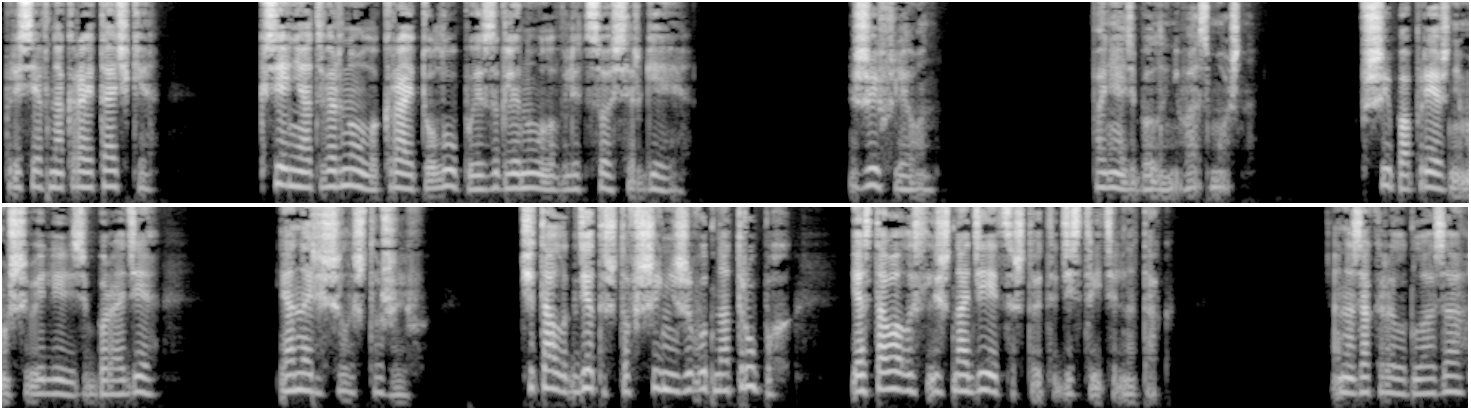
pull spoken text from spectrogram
Присев на край тачки, Ксения отвернула край тулупа и заглянула в лицо Сергея. Жив ли он? Понять было невозможно. Вши по-прежнему шевелились в бороде, и она решила, что жив. Читала где-то, что вши не живут на трупах, и оставалось лишь надеяться, что это действительно так. Она закрыла глаза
